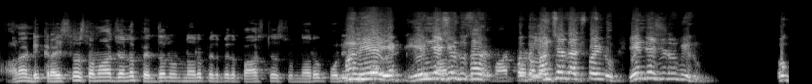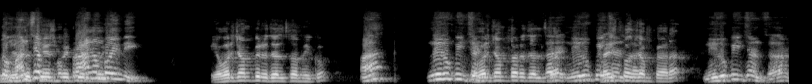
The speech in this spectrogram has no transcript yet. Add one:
అవునండి క్రైస్తవ సమాజంలో పెద్దలు ఉన్నారు పెద్ద పెద్ద పాస్టర్స్ ఉన్నారు పోలీస్ ఏ- చేసిండు సార్? ఒక. మనిషి చచ్చిపోయిండు. ఏం చేసిండ్రు మీరు? ఒక మనిషి ప్రాణం. పోయింది. ఎవరు చంపారు తెలుసా మీకు? ఆ? ఎవరు నిరూపించండి చంపారో తెలుసా? నిరూపించండి క్రైస్తవులు. చంపారా? నిరూపించండి సార్.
